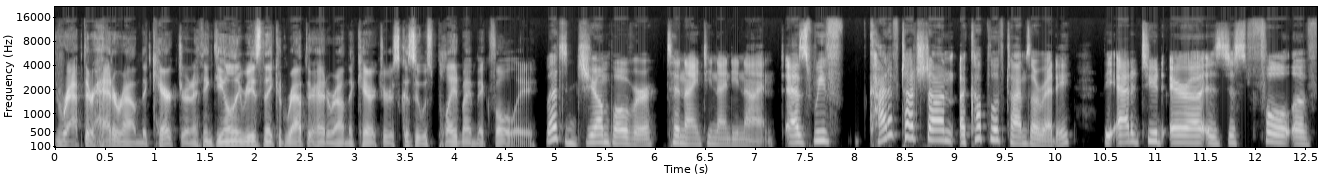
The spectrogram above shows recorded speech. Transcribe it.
wrap their head around the character. And I think the only reason they could wrap their head around the character is because it was played by Mick Foley. Let's jump over to 1999. As we've kind of touched on a couple of times already, the Attitude Era is just full of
